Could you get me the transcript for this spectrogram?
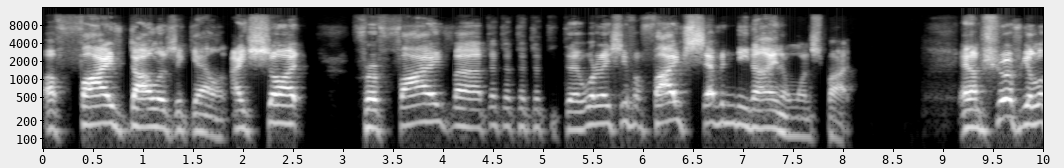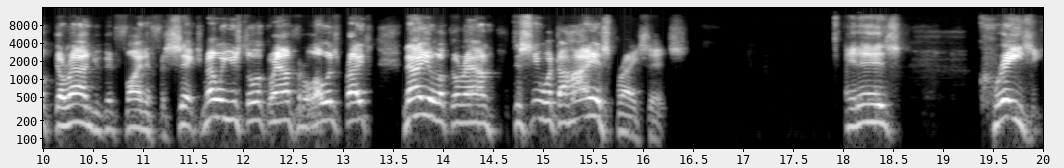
of five dollars a gallon. I saw it for five. Uh, da, da, da, what did I see for five seventy nine in one spot? And I'm sure if you looked around, you could find it for six. Remember, we used to look around for the lowest price. Now you look around to see what the highest price is. It is crazy,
